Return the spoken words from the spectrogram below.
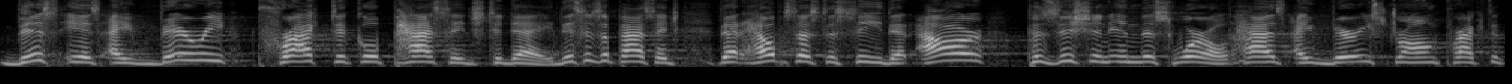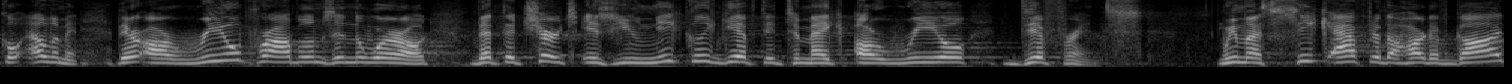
this is a very practical passage today. This is a passage that helps us to see that our position in this world has a very strong practical element. There are real problems in the world that the church is uniquely gifted to make a real difference. We must seek after the heart of God,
